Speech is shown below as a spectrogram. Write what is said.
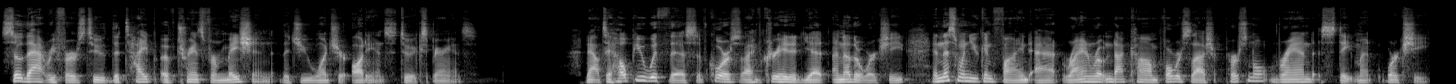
So that refers to the type of transformation that you want your audience to experience. Now, to help you with this, of course, I've created yet another worksheet, and this one you can find at ryanrhoten.com forward slash personal brand statement worksheet.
